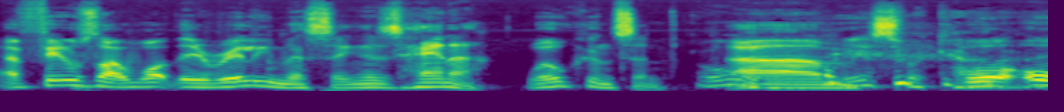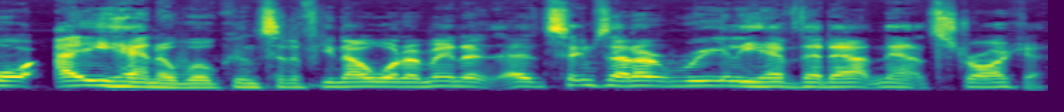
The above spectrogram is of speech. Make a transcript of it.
it feels like what they're really missing is Hannah Wilkinson. Ooh, um, yes, or, or, a Hannah Wilkinson, if you know what I mean. It, it seems they don't really have that out and out striker.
